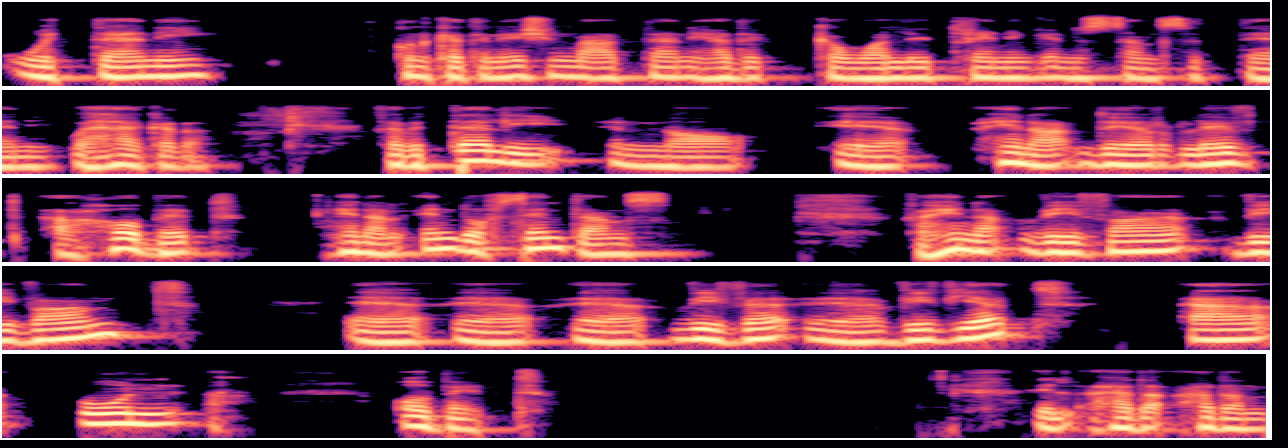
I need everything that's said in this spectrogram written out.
والثاني concatenation مع الثاني هذا كون لي training instance الثاني وهكذا. فبالتالي إنه إيه، هنا there lived a hobbit هنا ال end of sentence. فهنا vivait vivait un hobbit. هذا هذا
